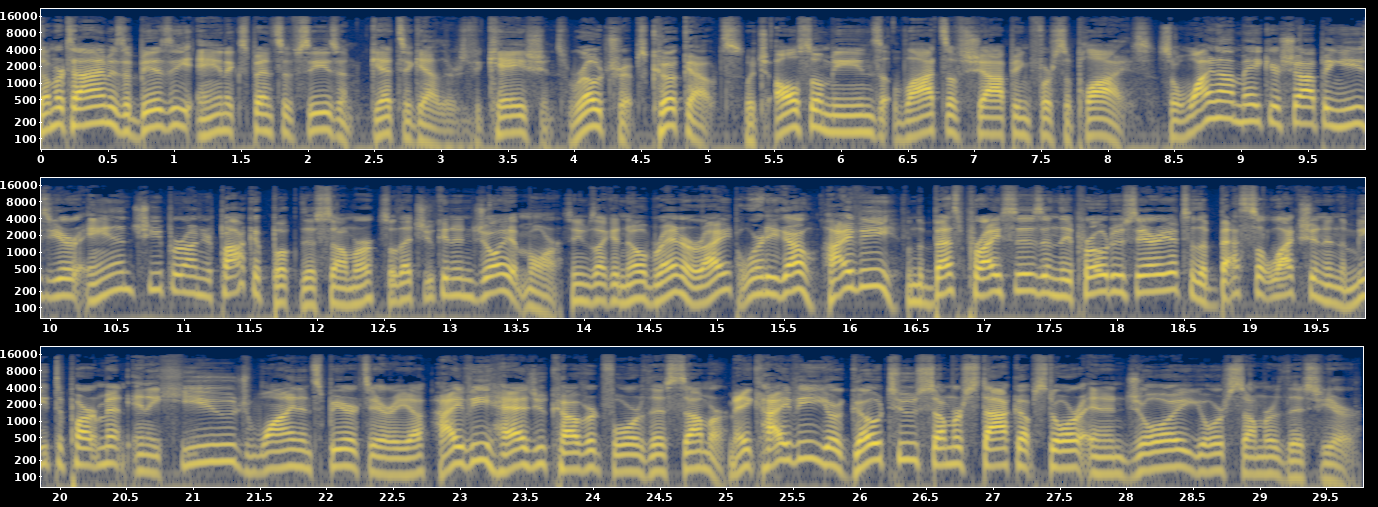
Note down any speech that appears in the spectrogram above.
Summertime is a busy and expensive season. Get togethers, vacations, road trips, cookouts, which also means lots of shopping for supplies. So, why not make your shopping easier and cheaper on your pocketbook this summer so that you can enjoy it more? Seems like a no brainer, right? But where do you go? Hy-Vee. From the best prices in the produce area to the best selection in the meat department in a huge wine and spirits area, Hy-Vee has you covered for this summer. Make Hy-Vee your go to summer stock up store and enjoy your summer this year.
